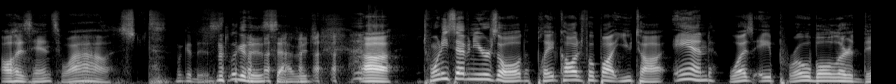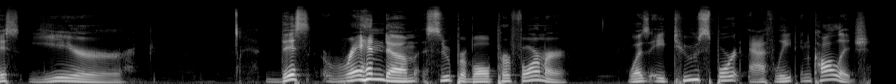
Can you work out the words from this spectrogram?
all his hints. Wow. Look at this. Look at this savage. Uh, 27 years old, played college football at Utah, and was a Pro Bowler this year. This random Super Bowl performer was a two sport athlete in college.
